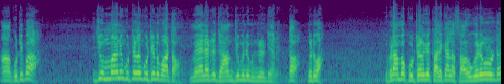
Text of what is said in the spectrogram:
ആ കുട്ടിപ്പാ. ഈ ഉമ്മാനും കുട്ടികളും കുട്ടികളും വാട്ടോ മേലായിട്ട് ജാം ജുമ്മിന് മുന്നിലുണ്ട് ഞാൻ കേട്ടോ വിടുവാ വാ. ഇവിടെ ആകുമ്പോൾ കുട്ടികൾക്ക് കളിക്കാനുള്ള സൗകര്യങ്ങളുണ്ട്.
